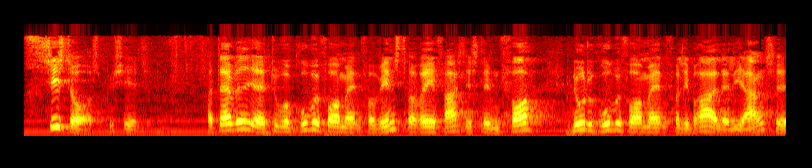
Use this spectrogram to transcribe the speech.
sidste års budget. Og der ved jeg, at du var gruppeformand for Venstre, og rent faktisk stemte for. Nu er du gruppeformand for Liberal Alliance,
